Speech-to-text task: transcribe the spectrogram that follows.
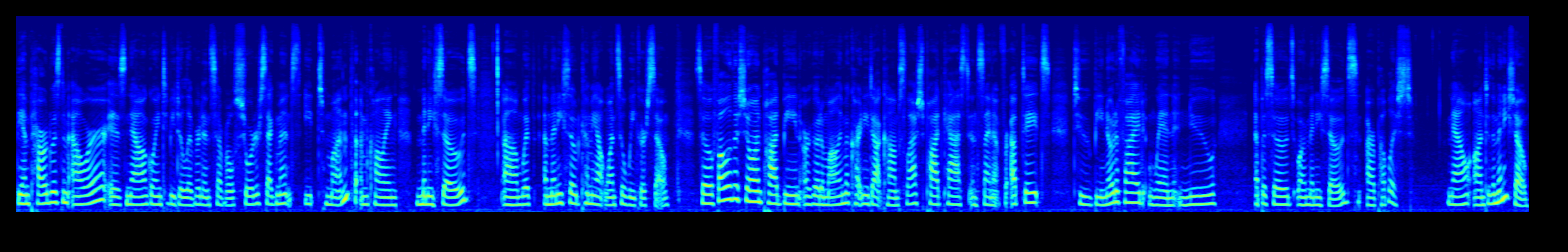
The Empowered Wisdom Hour is now going to be delivered in several shorter segments each month. I'm calling mini-sodes, um, with a mini-sode coming out once a week or so. So, follow the show on Podbean or go to mollymaccartney.com slash podcast and sign up for updates to be notified when new episodes or mini-sodes are published. Now, on to the mini show.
